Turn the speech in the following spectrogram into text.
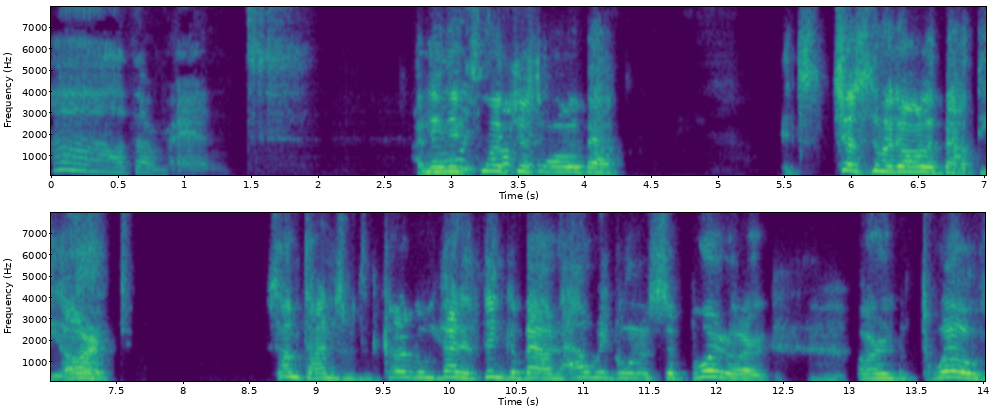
Ah, the rent. I mean, You it's not just all about. It's just not all about the art. Sometimes we, Carla, we got to think about how we're going to support our our twelve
